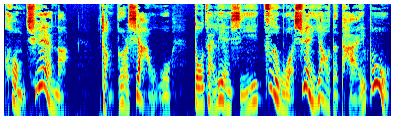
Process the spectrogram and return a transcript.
孔雀呢，整个下午都在练习自我炫耀的台步。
